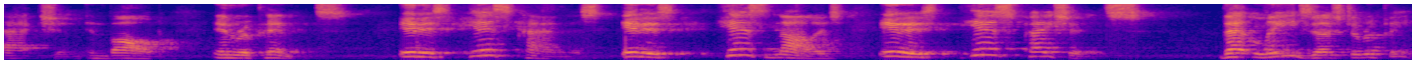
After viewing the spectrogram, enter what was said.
action involved in repentance. It is His kindness, it is His knowledge, it is His patience that leads us to repent.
